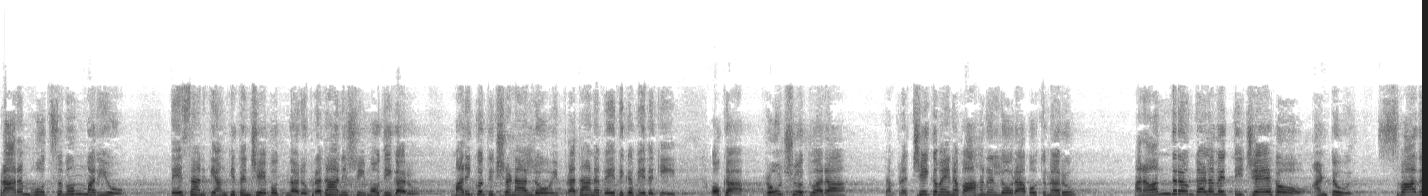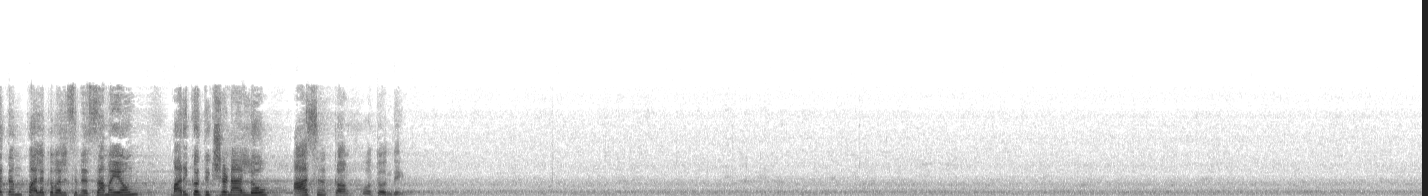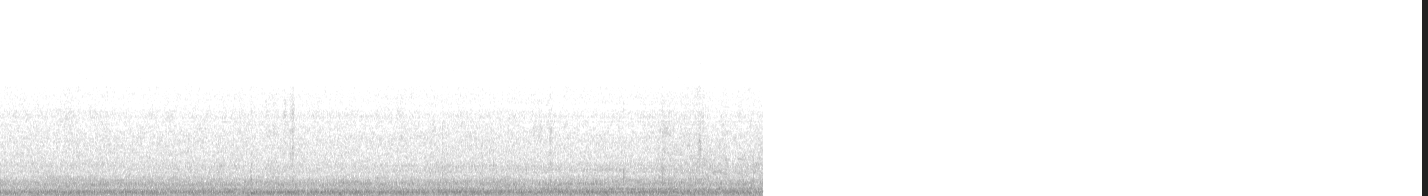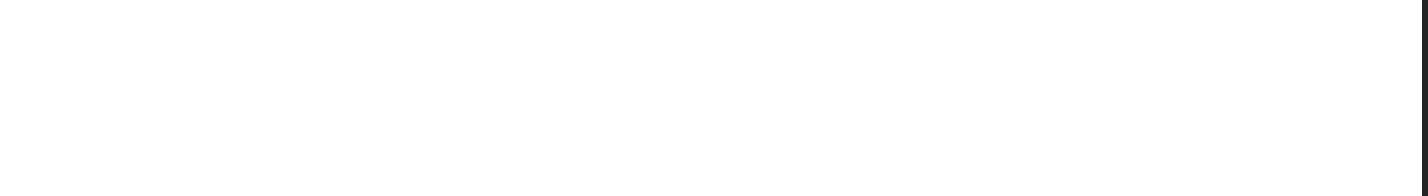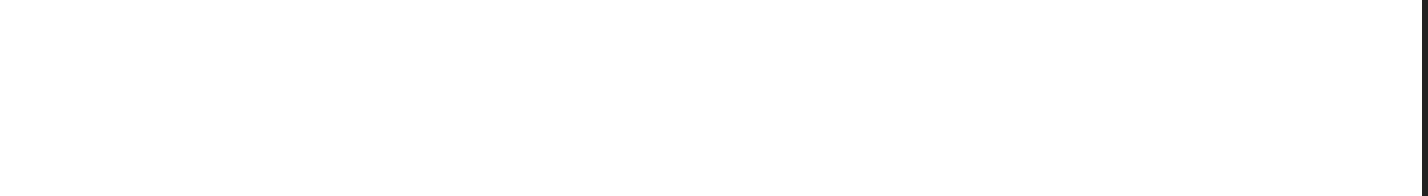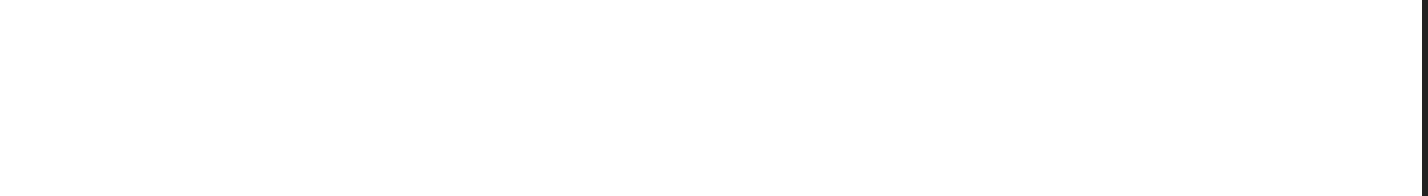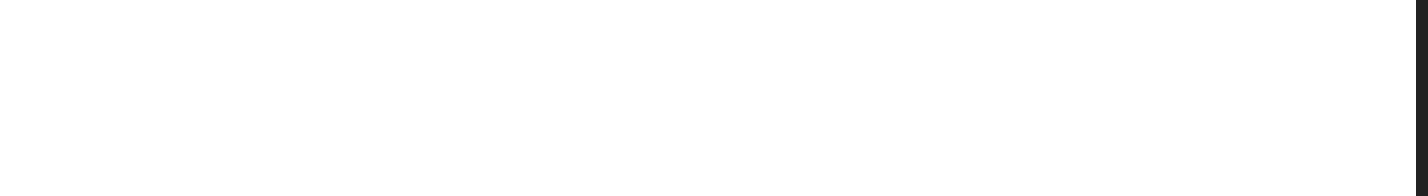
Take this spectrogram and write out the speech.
ప్రారంభోత్సవం మరియు దేశానికి అంకితం చేయబోతున్నారు ప్రధాని శ్రీ మోదీ గారు. మరికొద్ది క్షణాల్లో ఈ ప్రధాన వేదిక మీదకి ఒక రోడ్ షో ద్వారా తమ ప్రత్యేకమైన వాహనంలో రాబోతున్నారు. మనం అందరం గళమెత్తి జై హో అంటూ స్వాగతం పలకవలసిన సమయం మరికొద్ది క్షణాల్లో ఆసన కాబోతోంది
